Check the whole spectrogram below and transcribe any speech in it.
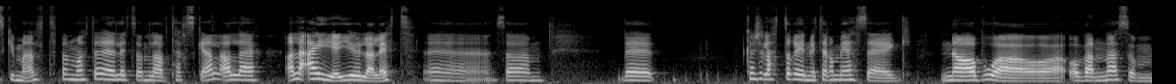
skummelt, på en måte. Det er litt sånn lav terskel. Alle, alle eier jula litt. Eh, så det er kanskje lettere å invitere med seg naboer og, og venner som,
